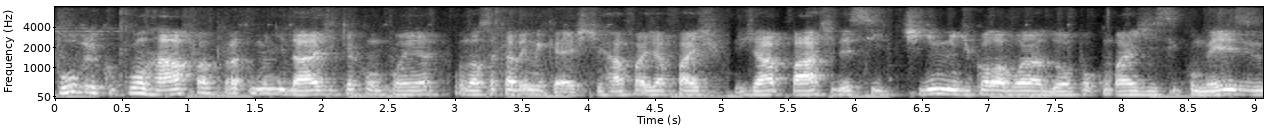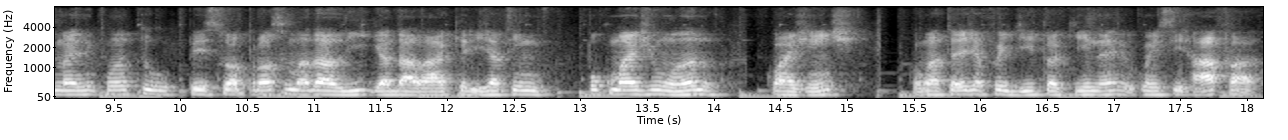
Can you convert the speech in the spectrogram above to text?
público com o Rafa para a comunidade que acompanha o nosso Academicast. Rafa já faz já parte desse time de colaborador há pouco mais de cinco meses, mas enquanto pessoa próxima da liga, da LAC, ele já tem pouco mais de um ano com a gente. Como até já foi dito aqui, né? Eu conheci Rafa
